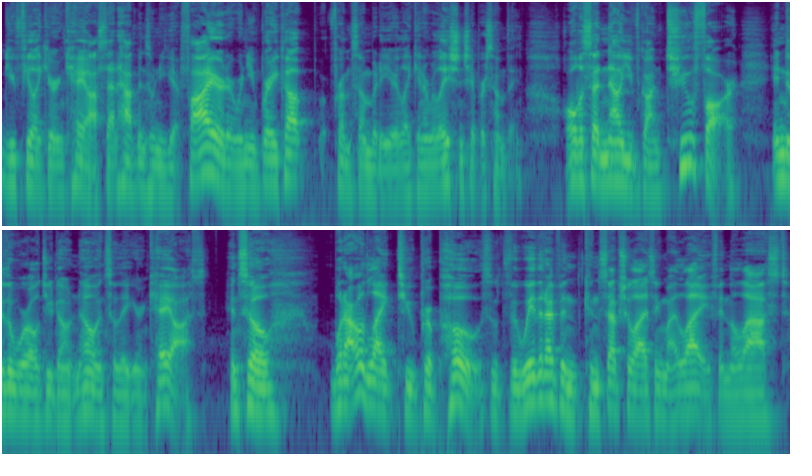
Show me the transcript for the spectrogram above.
you feel like you're in chaos, that happens when you get fired or when you break up from somebody or like in a relationship or something. All of a sudden now you've gone too far into the world you don't know, and so that you're in chaos. And so, what I would like to propose, the way that I've been conceptualizing my life in the last,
